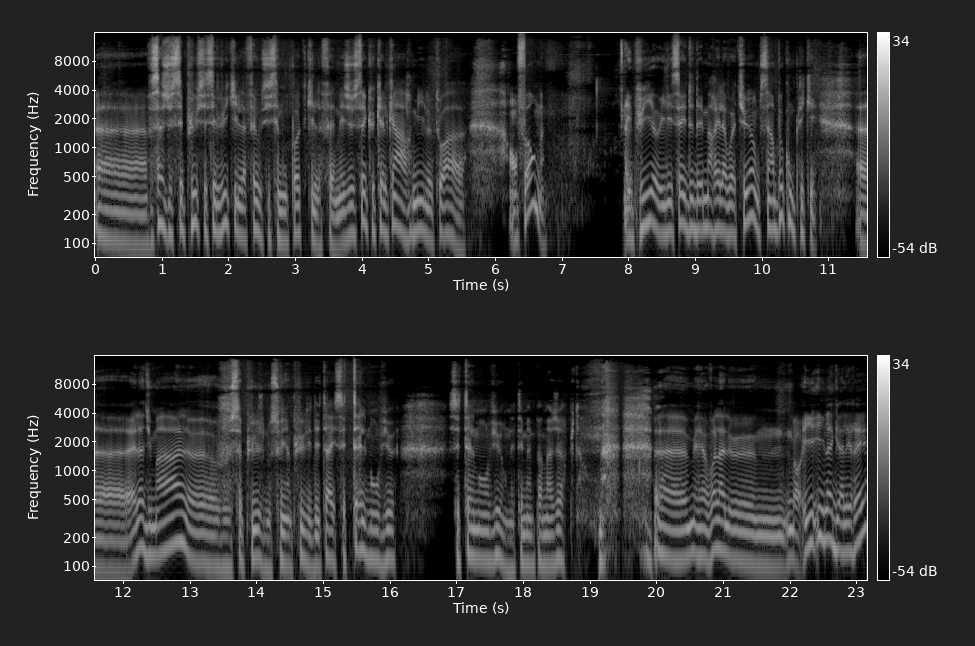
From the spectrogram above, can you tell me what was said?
Euh, ça je sais plus si c'est lui qui l'a fait ou si c'est mon pote qui l'a fait, mais je sais que quelqu'un a remis le toit euh, en forme. Et puis euh, il essaye de démarrer la voiture, c'est un peu compliqué. Euh, elle a du mal, euh, je sais plus, je me souviens plus les détails, c'est tellement vieux. C'est tellement vieux, on n'était même pas majeur, putain. Euh, mais voilà, le, bon, il, a galéré,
